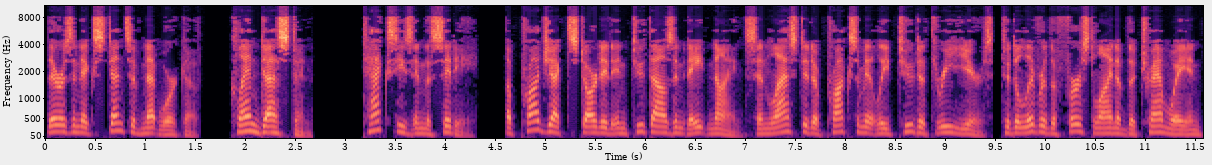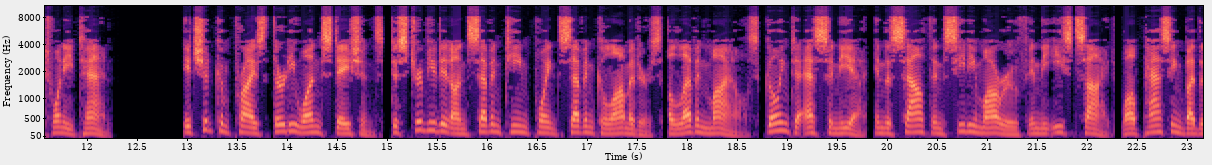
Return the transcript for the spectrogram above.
There is an extensive network of clandestine taxis in the city. A project started in 2008-9 and lasted approximately two to three years, to deliver the first line of the tramway in 2010. It should comprise 31 stations, distributed on 17.7 kilometers (11 miles) going to Es Sania in the south and Sidi Maruf in the east side. While passing by the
